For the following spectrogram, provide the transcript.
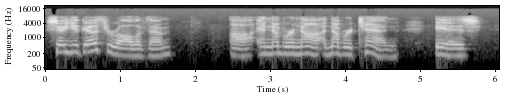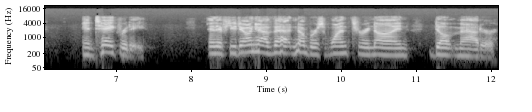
So you go through all of them, Uh, and number nine, number 10 is integrity. And if you don't have that, numbers one through nine don't matter.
